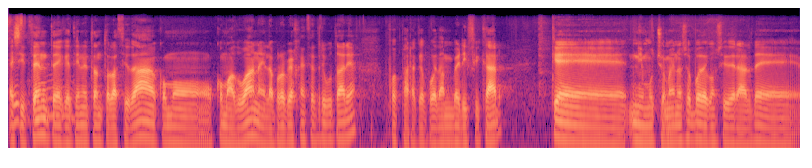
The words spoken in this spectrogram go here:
existentes que tiene tanto la ciudad como, como aduana y la propia agencia tributaria, pues para que puedan verificar que ni mucho menos se puede considerar de,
